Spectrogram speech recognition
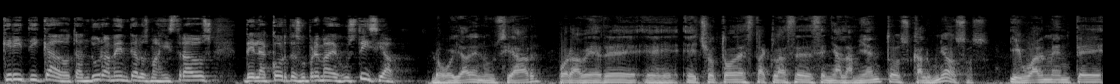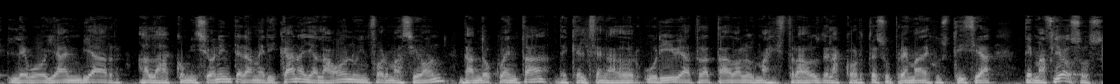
criticado tan duramente a los magistrados de la Corte Suprema de Justicia. Lo voy a denunciar por haber eh, eh, hecho toda esta clase de señalamientos calumniosos. Igualmente le voy a enviar a la Comisión Interamericana y a la ONU información dando cuenta de que el senador Uribe ha tratado a los magistrados de la Corte Suprema de Justicia de mafiosos.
